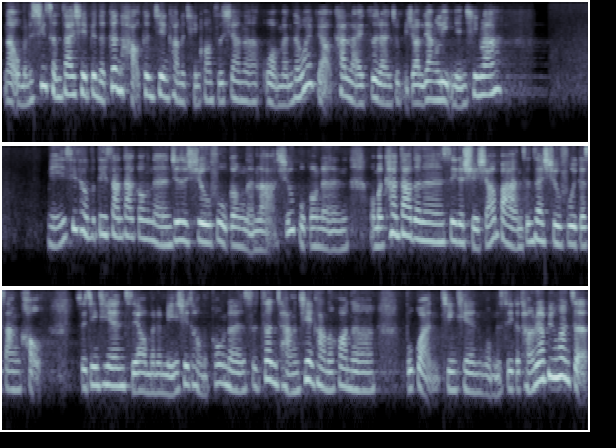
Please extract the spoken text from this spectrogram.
那我们的新陈代谢变得更好、更健康的情况之下呢，我们的外表看来自然就比较靓丽、年轻啦。免疫系统的第三大功能就是修复功能啦，修补功能。我们看到的呢是一个血小板正在修复一个伤口，所以今天只要我们的免疫系统的功能是正常健康的话呢，不管今天我们是一个糖尿病患者，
